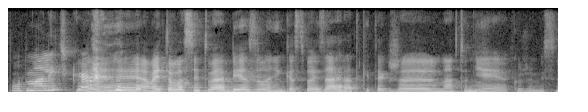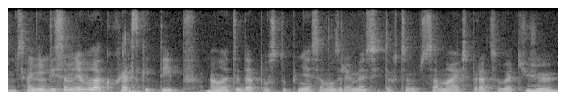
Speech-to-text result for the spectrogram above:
od malička. Nie, a je to vlastne tvoja biozeleninka z tvojej záhradky, takže na to nie je, akože myslím si. A nikdy že... som nebola kuchársky typ, mm. ale teda postupne samozrejme si to chcem sama aj spracovať, čiže, mm.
